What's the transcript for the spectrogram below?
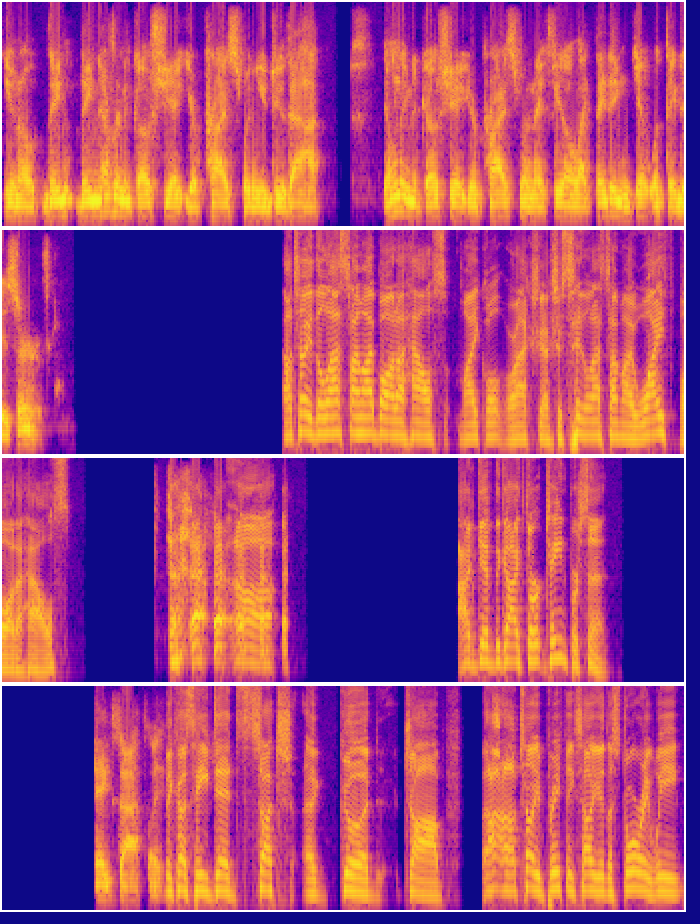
you know, they, they never negotiate your price when you do that. They only negotiate your price when they feel like they didn't get what they deserved. I'll tell you the last time I bought a house, Michael, or actually, I should say the last time my wife bought a house. uh, I'd give the guy 13%. Exactly. Because he did such a good job. I'll tell you briefly tell you the story. We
